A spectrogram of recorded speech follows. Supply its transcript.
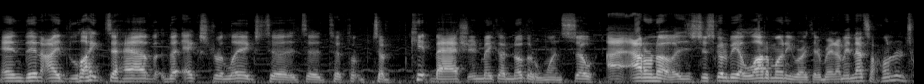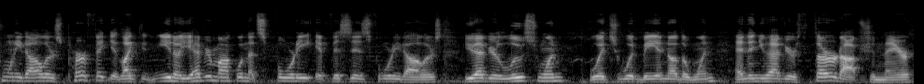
and then I'd like to have the extra legs to, to, to, to kit bash and make another one. So, I, I don't know. It's just going to be a lot of money right there, man. I mean, that's $120 perfect. Like, you know, you have your MOC one that's 40 if this is $40. You have your loose one, which would be another one. And then you have your third option there.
